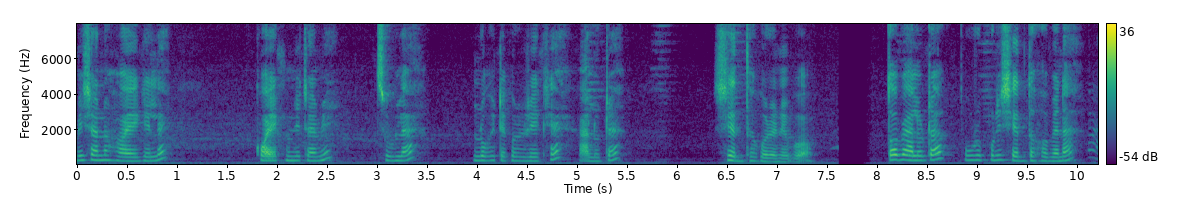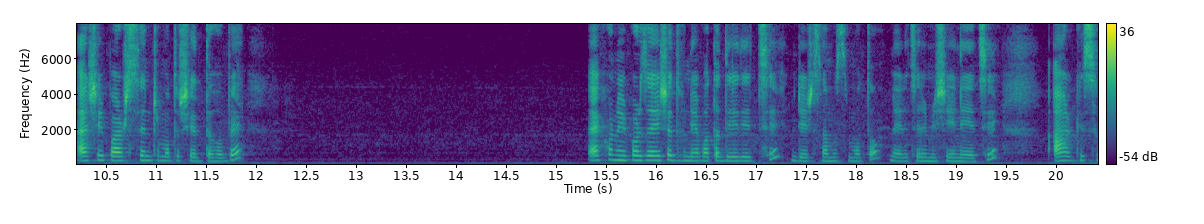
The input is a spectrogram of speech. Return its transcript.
মিশানো হয়ে গেলে কয়েক মিনিট আমি চুলা লোহিটা করে রেখে আলুটা সেদ্ধ করে নেব। তবে আলুটা পুরোপুরি সেদ্ধ হবে না, আশি পার্সেন্ট মতো সেদ্ধ হবে। এখন এই পর্যায়ে এসে ধনিয়া পাতা দিয়ে দিচ্ছে, দেড় চামচ মতো নেড়ে চেড়ে মিশিয়ে নিয়েছে। আর কিছু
